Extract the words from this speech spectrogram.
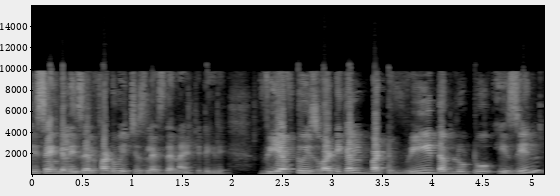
this angle is alpha 2 which is less than 90 degree. Vf2 is vertical but vw2 is in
